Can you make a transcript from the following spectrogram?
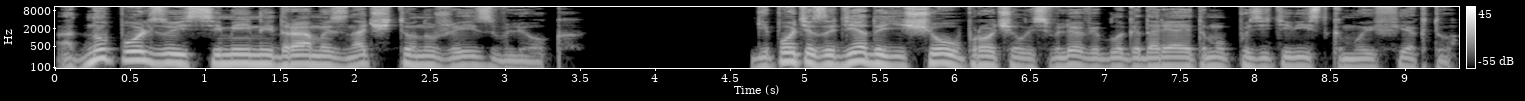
Одну пользу из семейной драмы, значит, он уже извлек. Гипотеза деда еще упрочилась в Леве благодаря этому позитивистскому эффекту.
